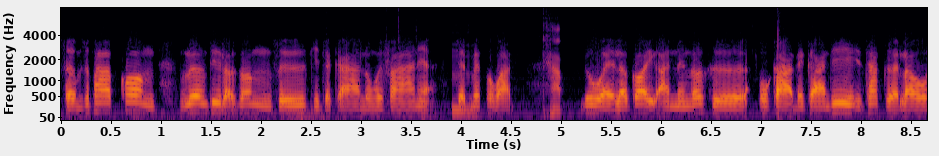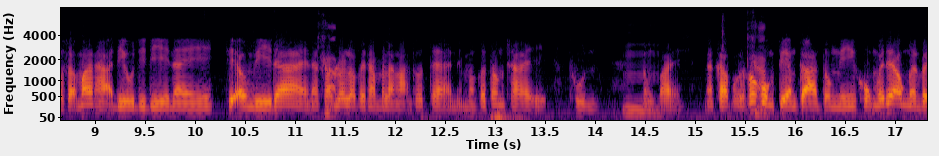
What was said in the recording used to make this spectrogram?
เสริมสภาพคล่องเรื่องที่เราต้องซื้อกิจการโรงไฟฟ้าเนี่ยเจ็ดเมกะวัตต์ครับด้วยแล้วก็อีกอันหนึ่งก็คือโอกาสในการที่ถ้าเกิดเราสามารถหาดีลดีๆ ใน CLV ได้นะครับครับ แล้วเราไปทำพลังงานทดแทนเนี่ยมันก็ต้องใช้ทุนอืมลงไปนะครับก็คงเตรียมการตรงนี้คงไม่ได้เอาเงินไป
